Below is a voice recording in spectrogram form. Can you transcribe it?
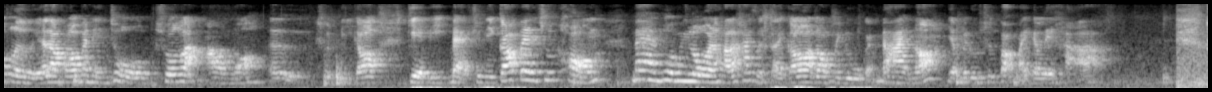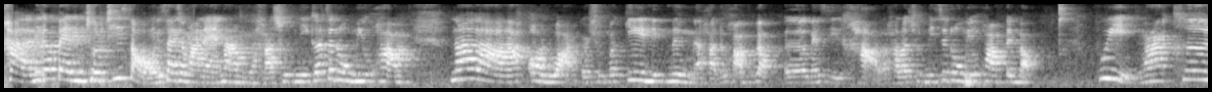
กเลยแล้วเราก็มาเน้นโชว์ช่วงหลังเอาเนาะเออชุดนี้ก็เก๋อีกแบบชุดนี้ก็เป็นชุดของแบรนด์โพมิโลนะคะถ้าใครสนใจก็ลองไปดูกันได้เนาะเดี๋ยวไปดูชุดต่อไปกันเลยค่ะ นี่ก็เป็นชุดที่สองที่ไซจะมาแนะนำนะคะ ชุดนี้ก็จะดูมีความน่ารักอ่อนหวานกว่าชุดเมื่อกี้นิดนึงนะคะด้วยความที่แบบเออเป็นสีขาวนะคะ แล้วชุดนี้จะดูมีความเป็นแบบผู้หญิงมากขึ้น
